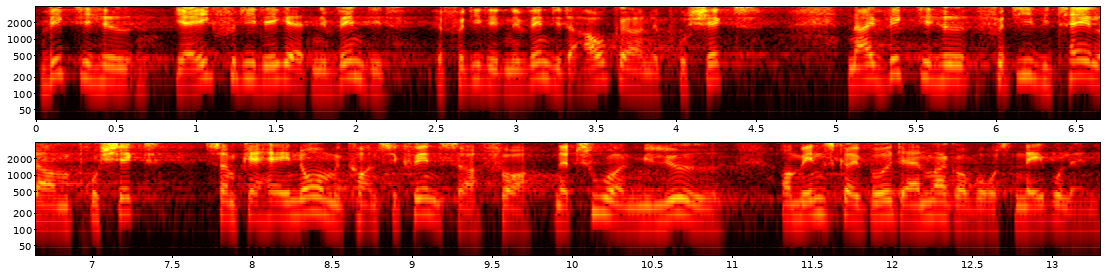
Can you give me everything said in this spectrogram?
Vigtighed, ja ikke fordi det ikke er et nødvendigt, øh, fordi det er et nødvendigt og afgørende projekt. Nej, vigtighed, fordi vi taler om et projekt, som kan have enorme konsekvenser for naturen, miljøet og mennesker i både Danmark og vores nabolande.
